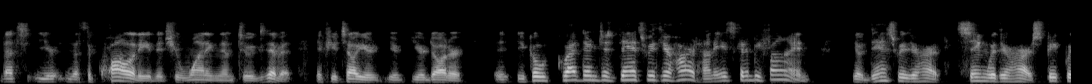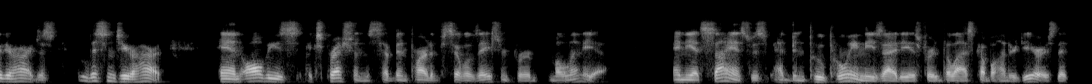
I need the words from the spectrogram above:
that's your that's the quality that you're wanting them to exhibit. If you tell your your, your daughter, you go go out there and just dance with your heart, honey, it's gonna be fine. You know, dance with your heart, sing with your heart, speak with your heart, just listen to your heart. And all these expressions have been part of civilization for millennia. And yet science was had been poo-pooing these ideas for the last couple hundred years that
